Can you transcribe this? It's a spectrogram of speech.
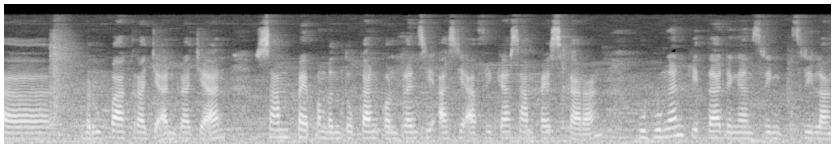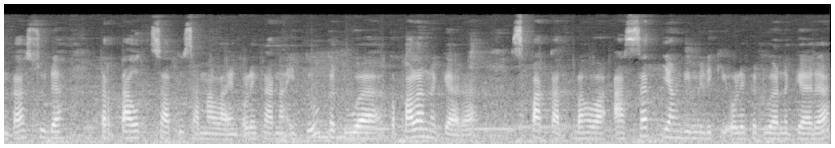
uh, berupa kerajaan-kerajaan sampai pembentukan konferensi Asia Afrika sampai sekarang hubungan kita dengan Sri, Sri Lanka sudah tertaut satu sama lain. Oleh karena itu, kedua kepala negara sepakat bahwa aset yang dimiliki oleh kedua negara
